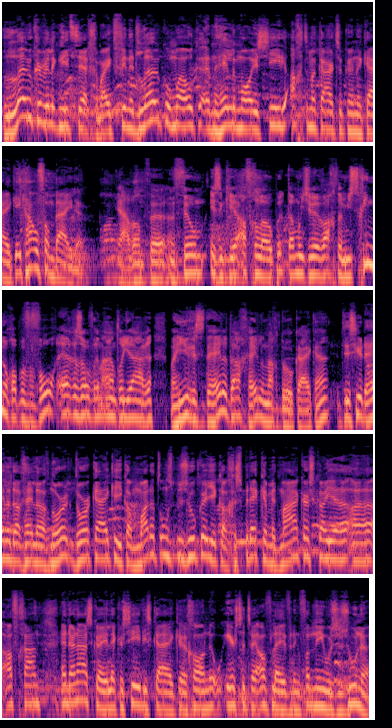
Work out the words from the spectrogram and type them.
Leuker wil ik niet zeggen, maar ik vind het leuk om ook een hele mooie serie achter elkaar te kunnen kijken. Ik hou van beide. Ja, want uh, een film is een keer afgelopen. Dan moet je weer wachten. Misschien nog op een vervolg ergens over een aantal jaren. Maar hier is het de hele dag, hele nacht doorkijken. Hè? Het is hier de hele dag, hele nacht doorkijken. Je kan marathons bezoeken. Je kan gesprekken met makers kan je, uh, afgaan. En daarnaast kan je lekker series kijken. Gewoon de eerste twee afleveringen van nieuwe seizoenen.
